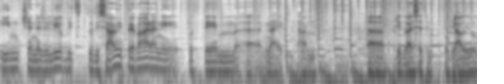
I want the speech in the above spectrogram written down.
in če ne želijo biti tudi sami prevarani, potem uh, naj tam uh, pri 20. poglavju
